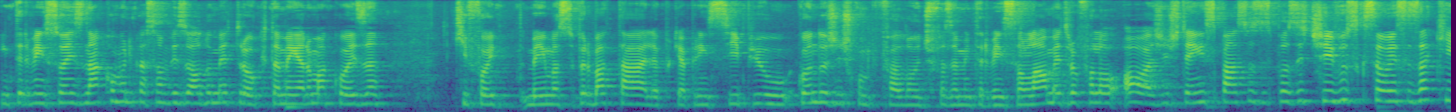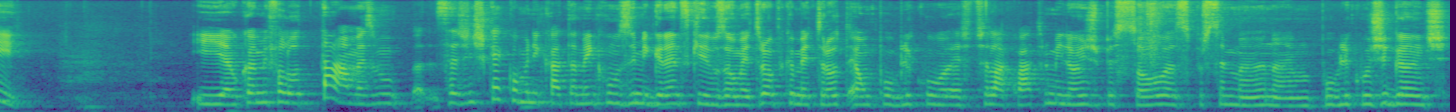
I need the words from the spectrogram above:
intervenções na comunicação visual do metrô, que também era uma coisa que foi também uma super batalha, porque a princípio, quando a gente falou de fazer uma intervenção lá, o metrô falou: "Ó, oh, a gente tem espaços expositivos que são esses aqui". E aí o Cami falou, tá, mas se a gente quer comunicar também com os imigrantes que usam o metrô, porque o metrô é um público, é, sei lá, 4 milhões de pessoas por semana, é um público gigante.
